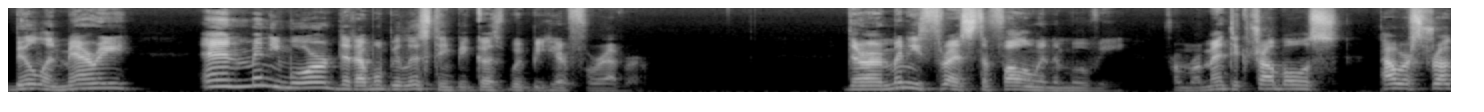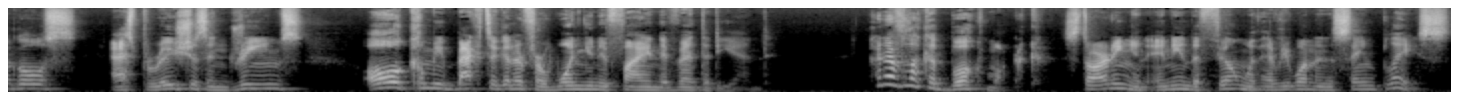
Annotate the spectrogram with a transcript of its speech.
Bill, and Mary, and many more that I won't be listing because we'd be here forever. There are many threads to follow in the movie, from romantic troubles, power struggles, aspirations, and dreams, all coming back together for one unifying event at the end. Kind of like a bookmark, starting and ending the film with everyone in the same place.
